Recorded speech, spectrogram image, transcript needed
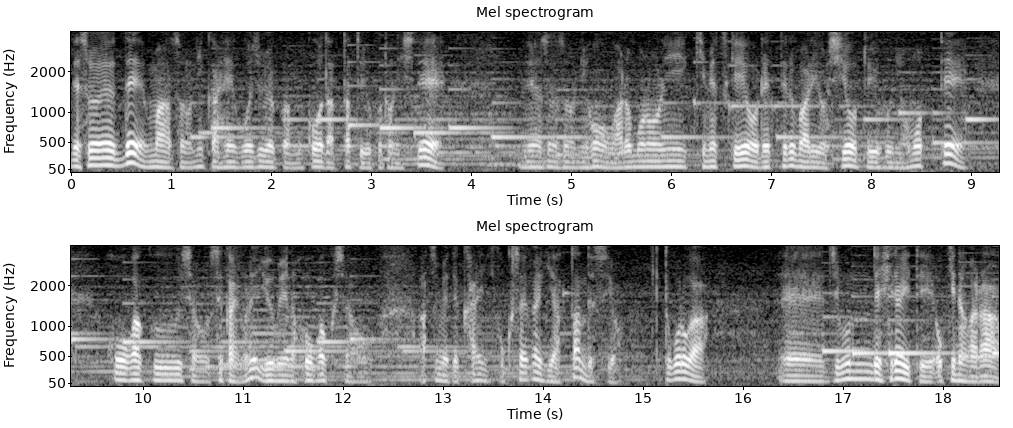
でそれで、まあ、その日韓併合条約は無効だったということにして要するにその日本を悪者に決めつけようレッテル貼りをしようというふうに思って法学者を世界のね有名な法学者を集めて会議国際会議やったんですよ。ところが、えー、自分で開いておきながら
